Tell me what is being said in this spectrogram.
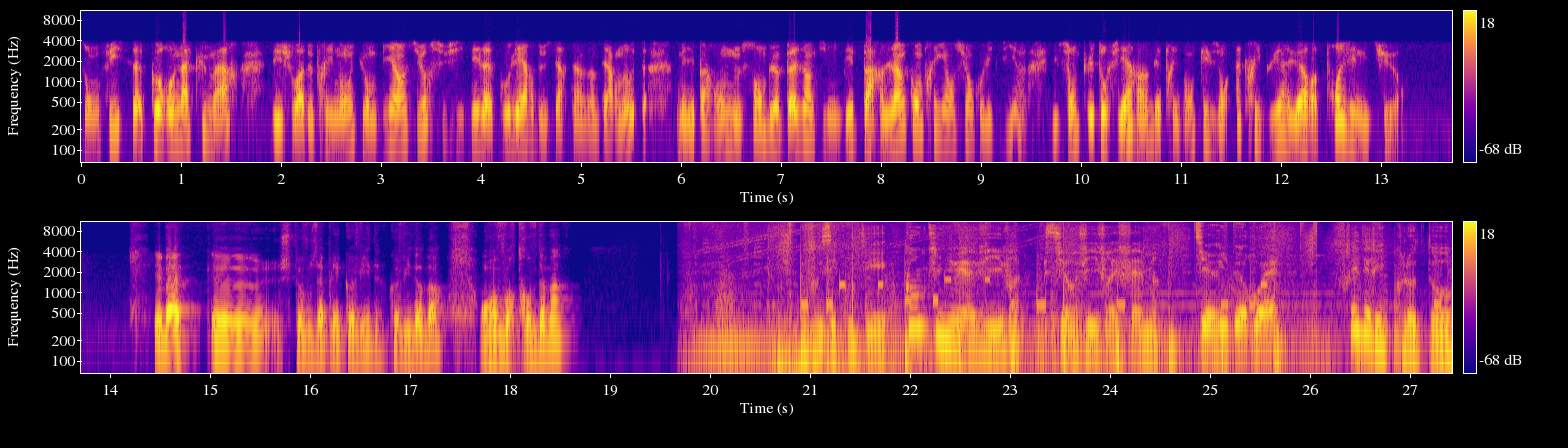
son fils Corona Kumar. Des choix de prénoms qui ont bien sûr suscité la colère de certains internautes, mais les parents ne semblent pas intimidés par l'incompréhension collective. Ils sont plutôt fiers hein, des prénoms qu'ils ont attribués à leur progéniture. Eh bien, euh, je peux vous appeler Covid, Covid Oba. On vous retrouve demain. Vous écoutez Continuez à vivre sur Vivre FM. Thierry Derouet, Frédéric Cloteau.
